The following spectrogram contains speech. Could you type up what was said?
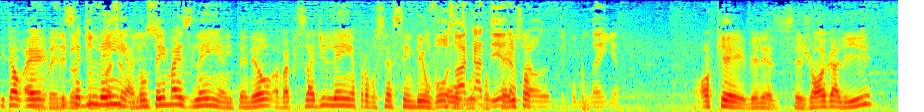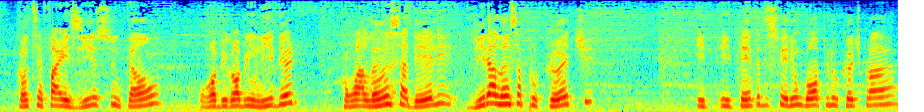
Então, é, Vou precisa de lenha, não isso. tem mais lenha, entendeu? Vai precisar de lenha para você acender Eu o vou fogo. usar a Você cadeira só- pra, como lenha. Ok, beleza. Você joga ali. Quando você faz isso, então, o Hobgoblin Leader, com a lança dele, vira a lança pro Cut e, e tenta desferir um golpe no Cut pra,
